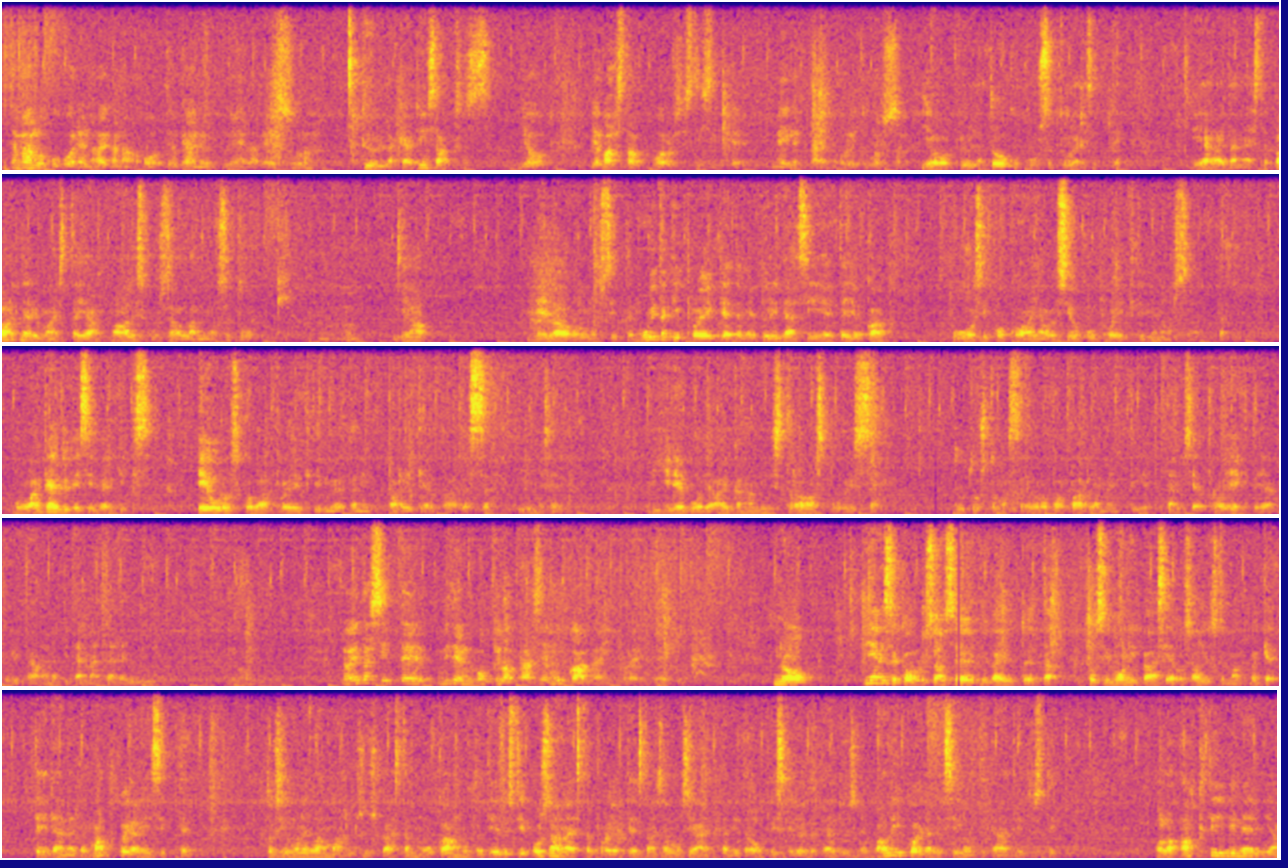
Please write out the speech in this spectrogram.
Tämän lukuvuoden aikana olette jo käynyt yhdellä reissulla. Kyllä, käytiin Saksassa. Joo, ja vastavuoroisesti sitten meille päin oli tulossa. Joo, kyllä. Toukokuussa tulee sitten vieraita näistä partnerimaista ja maaliskuussa ollaan menossa Turkkiin. Mm-hmm. Ja meillä on ollut sitten muitakin projekteja, että me pyritään siihen, että joka vuosi koko ajan olisi joku projekti menossa. Että ollaan käyty esimerkiksi Euroskola-projektin myötä niin pari kertaa tässä viimeisen viiden vuoden aikana niin Strasbourgissa tutustumassa Euroopan parlamenttiin, että tämmöisiä projekteja pyritään aina pitämään täällä yllä. No entäs sitten, miten oppilaat pääsee mukaan näihin projekteihin? No pienessä koulussa on se hyvä juttu, että tosi moni pääsee osallistumaan. Kun me tehdään näitä matkoja, niin sitten tosi monella on mahdollisuus päästä mukaan, mutta tietysti osa näistä projekteista on sellaisia, että niitä opiskelijoita täytyy sinne valikoida, niin silloin pitää tietysti olla aktiivinen ja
